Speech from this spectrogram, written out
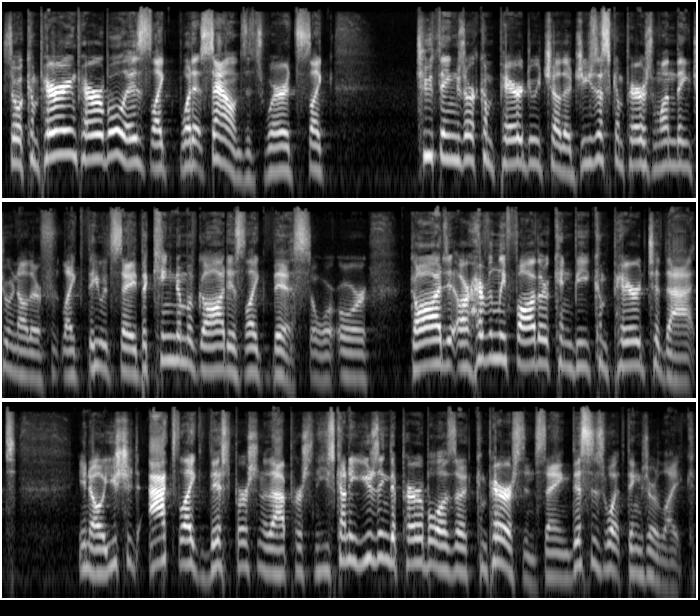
So a comparing parable is like what it sounds. It's where it's like two things are compared to each other. Jesus compares one thing to another. Like he would say, the kingdom of God is like this, or, or God, our heavenly Father, can be compared to that. You know, you should act like this person or that person. He's kind of using the parable as a comparison, saying this is what things are like.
